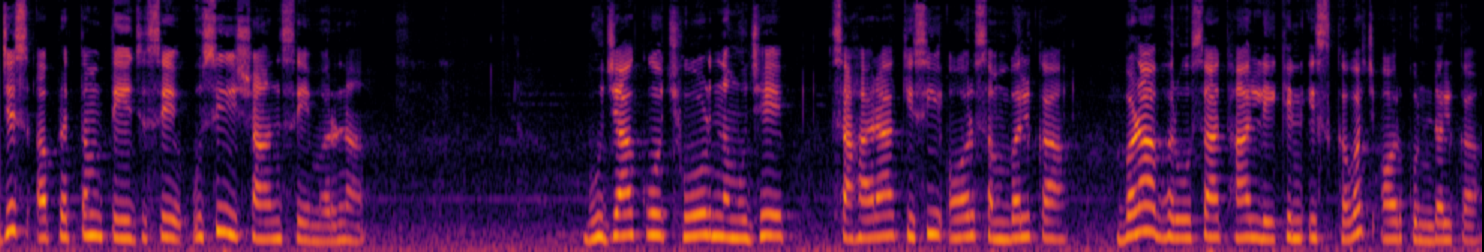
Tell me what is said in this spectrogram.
जिस अप्रतम तेज से, उसी शान से मरना। भुजा को छोड़ न मुझे, सहारा किसी और संबल का। बड़ा भरोसा था लेकिन इस कवच और कुंडल का।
